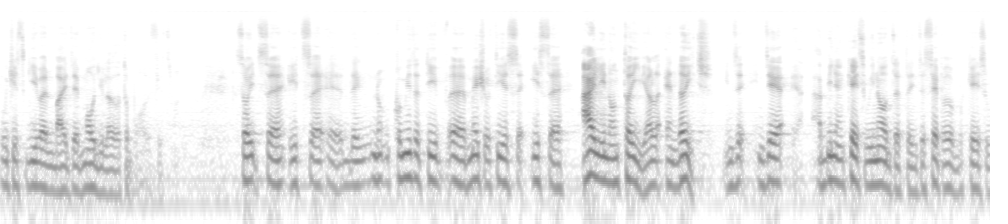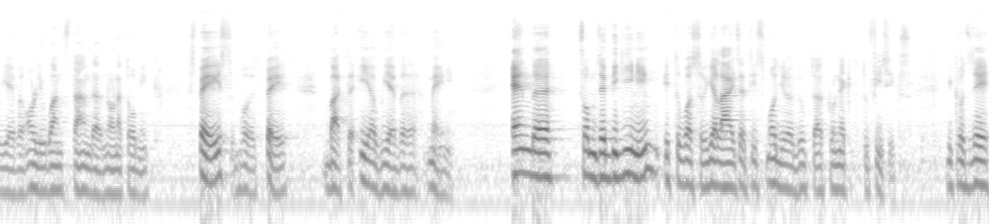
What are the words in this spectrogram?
which is given by the modular automorphism. So it's, uh, it's uh, uh the commutative measure T is, is highly non-trivial and rich. In the, in the abelian case, we know that in the separable case, we have only one standard non-atomic space, Borel space, but here we have many. And from the beginning, it was realized that these modular groups are connected to physics because the,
